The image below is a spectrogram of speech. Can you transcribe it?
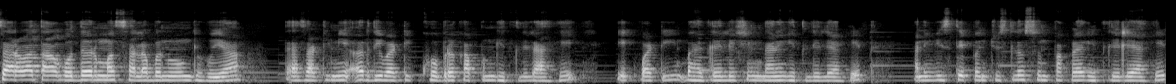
सर्वात अगोदर मसाला बनवून घेऊया. त्यासाठी मी अर्धी वाटी खोबरं कापून घेतलेलं आहे. एक वाटी भाजलेले शेंगदाणे घेतलेले आहेत आणि वीस ते पंचवीस लसूण पाकळ्या घेतलेल्या आहेत.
